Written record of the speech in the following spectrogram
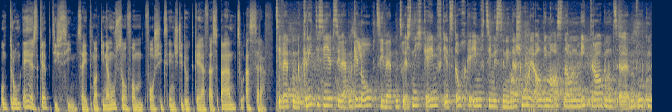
und darum eher skeptisch sind, sagt Martina Musso vom Forschungsinstitut GFS Bern zu SRF. Sie werden kritisiert, sie werden gelobt, sie werden zuerst nicht geimpft, jetzt doch geimpft, sie müssen in der Schule all die Maßnahmen mittragen und äh, wurden,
